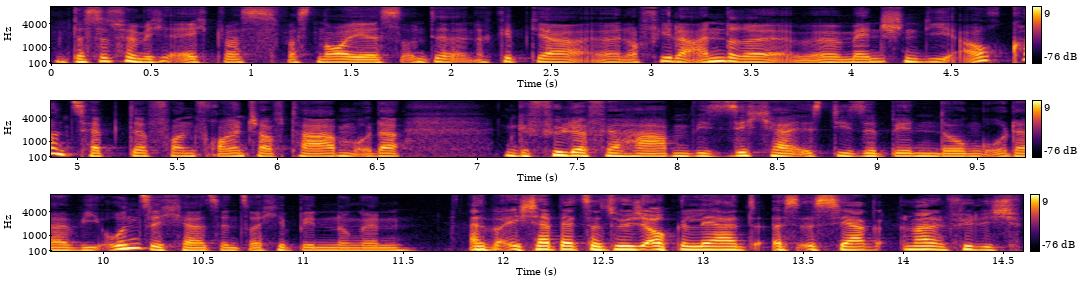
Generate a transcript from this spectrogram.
Und das ist für mich echt was, was Neues. Und äh, es gibt ja äh, noch viele andere äh, Menschen, die auch Konzepte von Freundschaft haben oder ein Gefühl dafür haben, wie sicher ist diese Bindung oder wie unsicher sind solche Bindungen. Aber ich habe jetzt natürlich auch gelernt, es ist ja na, natürlich,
